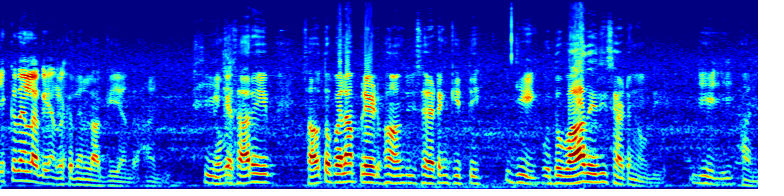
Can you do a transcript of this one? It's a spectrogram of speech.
ਇੱਕ ਦਿਨ ਲੱਗ ਜਾਂਦਾ। ਇੱਕ ਦਿਨ ਲੱਗ ਹੀ ਜਾਂਦਾ ਹਾਂਜੀ। ਠੀਕ ਕਿਉਂਕਿ ਸਾਰੇ ਸਭ ਤੋਂ ਪਹਿਲਾਂ ਪਲੇਟਫਾਰਮ ਦੀ ਸੈਟਿੰਗ ਕੀਤੀ। ਜੀ। ਉਸ ਤੋਂ ਬਾਅਦ ਇਹਦੀ ਸੈਟਿੰਗ ਆਉਂਦੀ ਹੈ। ਜੀ ਜੀ। ਹਾਂਜੀ।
